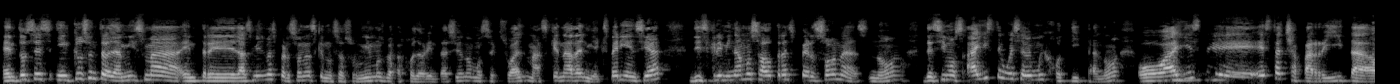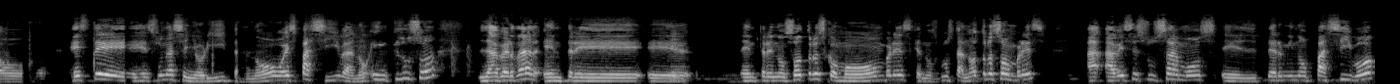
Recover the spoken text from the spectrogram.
Entonces, incluso entre la misma, entre las mismas personas que nos asumimos bajo la orientación homosexual, más que nada en mi experiencia, discriminamos a otras personas, ¿no? Decimos, ay, este güey se ve muy jotita, ¿no? O ay, este, esta chaparrita, o este es una señorita, ¿no? O es pasiva, ¿no? Incluso, la verdad, entre, eh, entre nosotros como hombres que nos gustan otros hombres, a, a veces usamos el término pasivo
